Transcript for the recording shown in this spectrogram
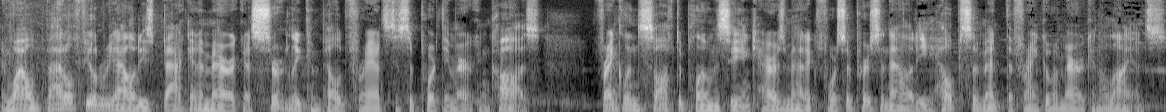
And while battlefield realities back in America certainly compelled France to support the American cause, Franklin's soft diplomacy and charismatic force of personality helped cement the Franco American alliance.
